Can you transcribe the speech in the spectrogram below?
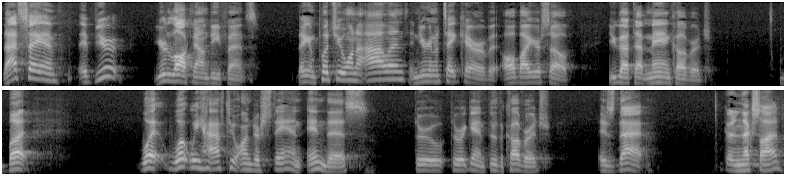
That's saying if you're you're lockdown defense, they can put you on an island and you're going to take care of it all by yourself. You got that man coverage. But what what we have to understand in this through through again through the coverage is that go to the next slide.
